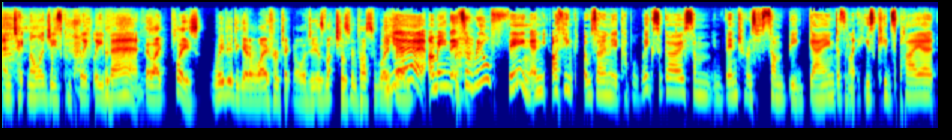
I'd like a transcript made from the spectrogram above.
and technology is completely banned. They're like, please, we need to get away from technology as much as we possibly can. Yeah, I mean, it's a real thing. And I think it was only a couple of weeks ago, some inventor of some big game doesn't let his kids play it.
